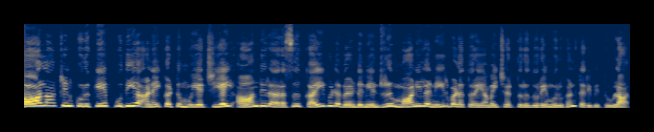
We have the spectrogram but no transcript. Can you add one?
பாலாற்றின் குறுக்கே புதிய அணை கட்டும் முயற்சியை ஆந்திர அரசு கைவிட வேண்டும் என்று மாநில நீர்வளத்துறை அமைச்சர் திரு துரைமுருகன் தெரிவித்துள்ளார்.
